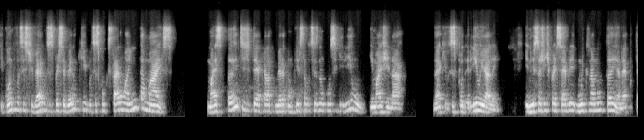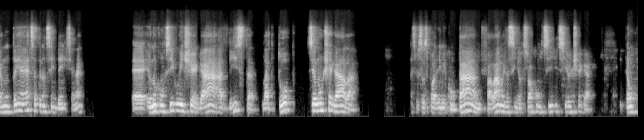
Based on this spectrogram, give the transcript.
e quando vocês tiveram, vocês perceberam que vocês conquistaram ainda mais. Mas antes de ter aquela primeira conquista, vocês não conseguiriam imaginar, né, que vocês poderiam ir além. E nisso a gente percebe muito na montanha, né? Porque a montanha é essa transcendência, né? É, eu não consigo enxergar a vista lá do topo se eu não chegar lá. As pessoas podem me contar, me falar, mas assim, eu só consigo se eu chegar. Então,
